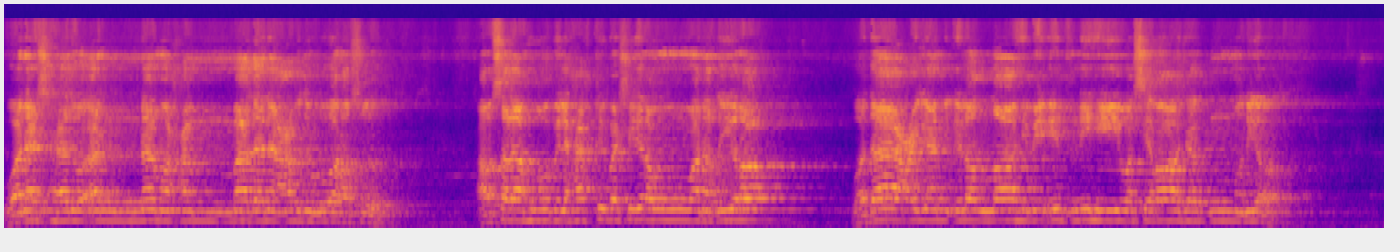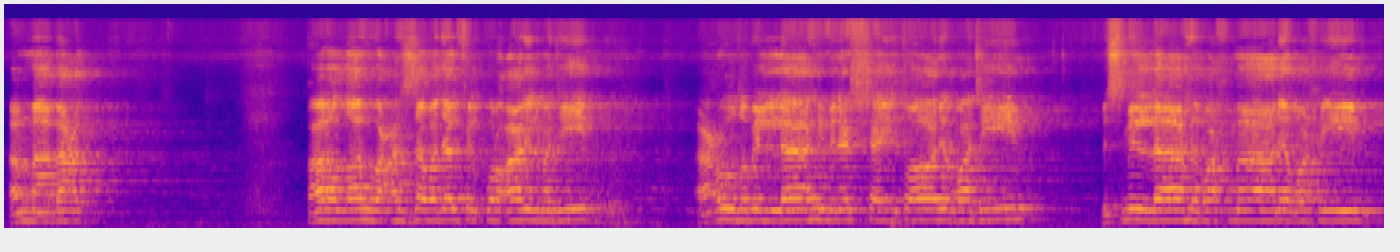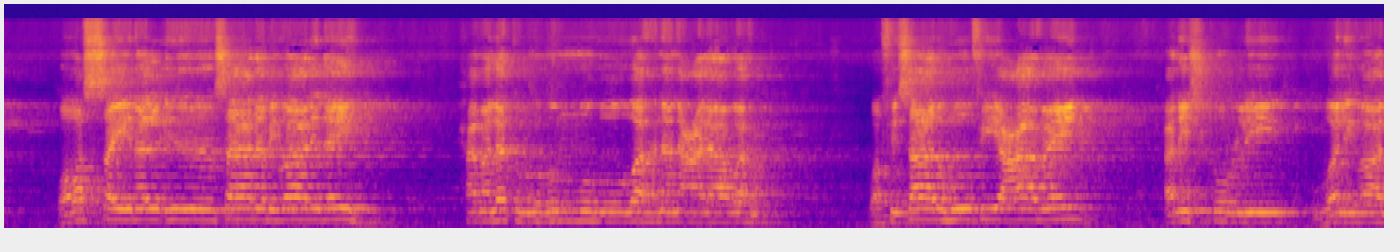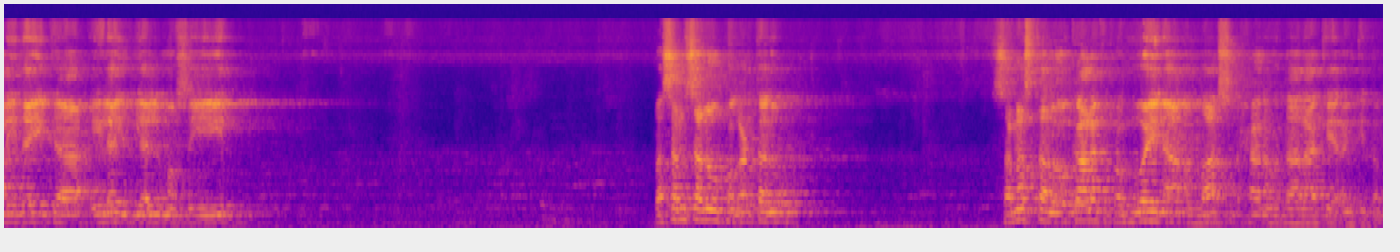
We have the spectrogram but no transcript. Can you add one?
ونشهد أن محمدا عبده ورسوله. أرسله بالحق بشيرا ونظيرا وداعيا إلى الله بإذنه وسراجا منيرا. أما بعد قال الله عز وجل في القرآن المجيد أعوذ بالله من الشيطان الرجيم. بسم الله الرحمن الرحيم. ووصينا الانسان بوالديه حملته امه وهنا على وهن وفصاله في عامين ان اشكر لي ولوالديك الي المصير ప్రశంసలు పొగడ్తలు సమస్త లోకాలకు ప్రభువైన అల్లాహ్ సుబ్హానహు తాలాకే అంకితం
